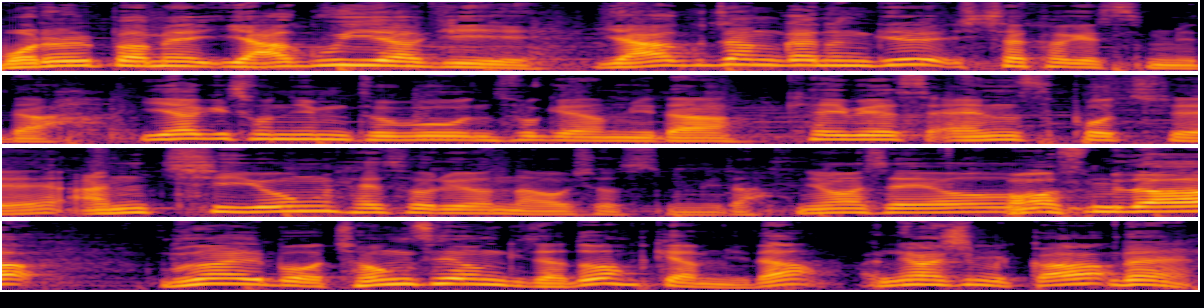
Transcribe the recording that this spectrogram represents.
월요일 밤의 야구 이야기, 야구장 가는 길 시작하겠습니다. 이야기 손님 두 분 소개합니다. KBS N스포츠의 안치용 해설위원 나오셨습니다. 안녕하세요. 반갑습니다. 문화일보 정세영 기자도 함께합니다. 안녕하십니까? 네.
